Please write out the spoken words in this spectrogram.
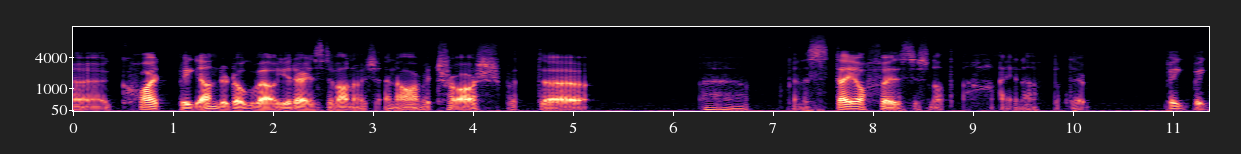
uh, quite big underdog value there in Stevanovic and Armitage, but uh, uh, gonna stay off it. It's just not high enough, but they're big, big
